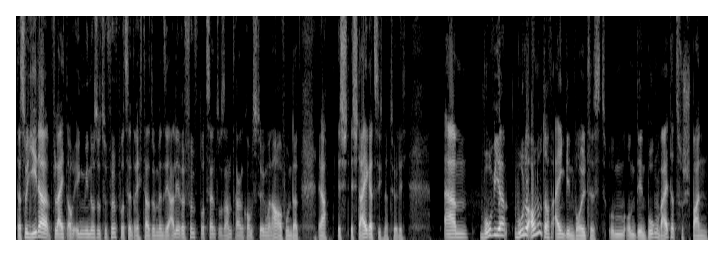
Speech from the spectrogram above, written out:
dass so jeder vielleicht auch irgendwie nur so zu 5% recht hat und wenn sie alle ihre 5% zusammentragen, kommst du irgendwann auch auf 100. Ja, es, es steigert sich natürlich. Ähm, wo wir, wo du auch noch drauf eingehen wolltest, um, um den Bogen weiter zu spannen,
